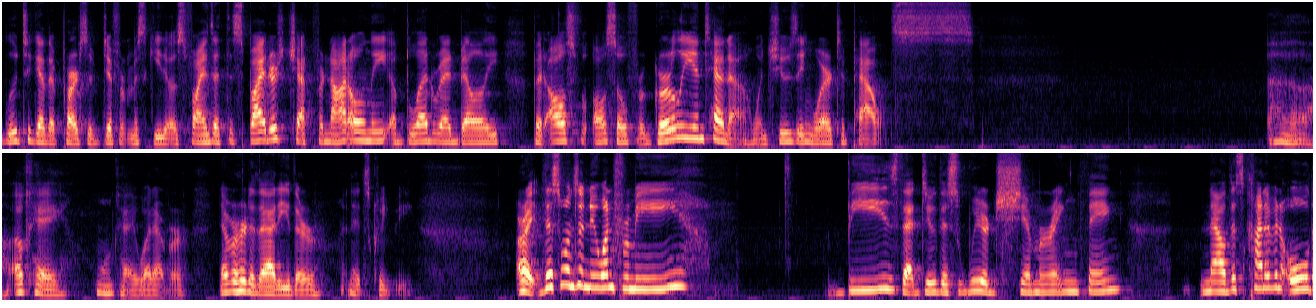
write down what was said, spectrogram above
glued together parts of different mosquitoes, finds that the spiders check for not only a blood red belly, but also, also for girly antenna when choosing where to pounce. Uh, okay, okay, whatever. Never heard of that either, and it's creepy. All right, this one's a new one for me. Bees that do this weird shimmering thing. Now, this kind of an old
